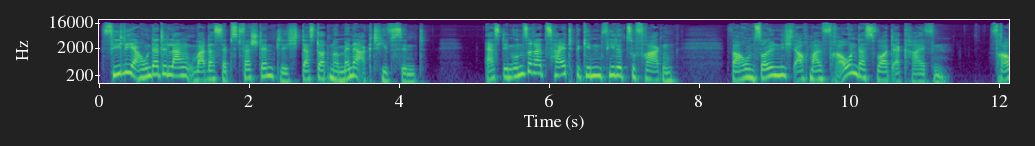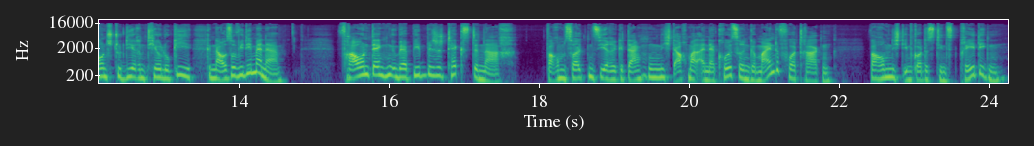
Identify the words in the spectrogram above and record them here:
Viele Jahrhunderte lang war das selbstverständlich, dass dort nur Männer aktiv sind. Erst in unserer Zeit beginnen viele zu fragen, warum sollen nicht auch mal Frauen das Wort ergreifen? Frauen studieren Theologie genauso wie die Männer. Frauen denken über biblische Texte nach. Warum sollten sie ihre Gedanken nicht auch mal einer größeren Gemeinde vortragen? Warum nicht im Gottesdienst predigen?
